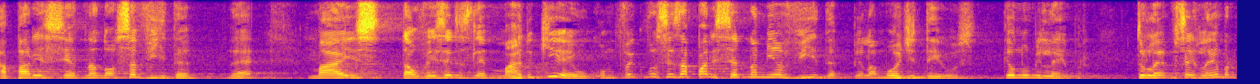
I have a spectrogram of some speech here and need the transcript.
apareceram na nossa vida, né? Mas talvez eles lembrem mais do que eu. Como foi que vocês apareceram na minha vida, pelo amor de Deus? Que eu não me lembro. Tu lembra? Vocês lembram?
